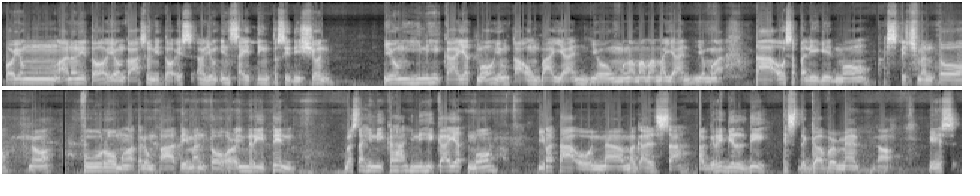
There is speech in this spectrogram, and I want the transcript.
o yung ano nito, yung kaso nito is uh, yung inciting to sedition yung hinihikayat mo, yung taong bayan, yung mga mamamayan, yung mga tao sa paligid mo, speech man to, no? Puro mga talumpati man to, or in written. Basta hinika, hinihikayat mo yung mga tao na mag-alsa, mag-rebuildi against the government, no? Is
